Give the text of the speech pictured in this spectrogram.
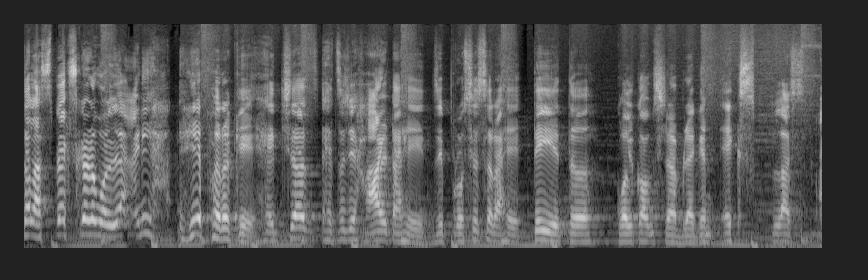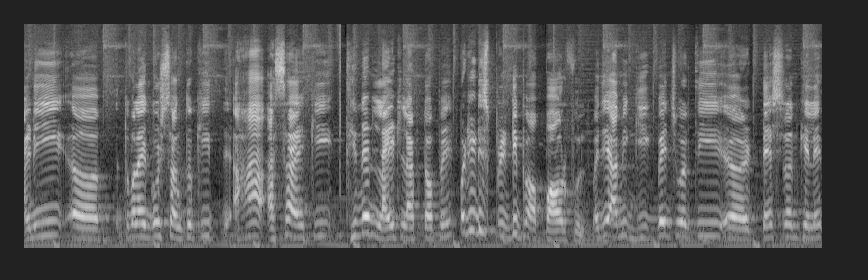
चला स्पेक्स वळूया. आणि हे फरक आहे ह्याच्या ह्याचं जे हार्ट आहे जे प्रोसेसर आहे ते येतं क्वालकॉम स्नॅपड्रॅगन एक्स प्लस आणि तुम्हाला एक गोष्ट सांगतो की हा असा आहे की थिन अँड लाइट लॅपटॉप आहे but it is pretty powerful म्हणजे आम्ही गीक बेंच वरती टेस्ट रन केले.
